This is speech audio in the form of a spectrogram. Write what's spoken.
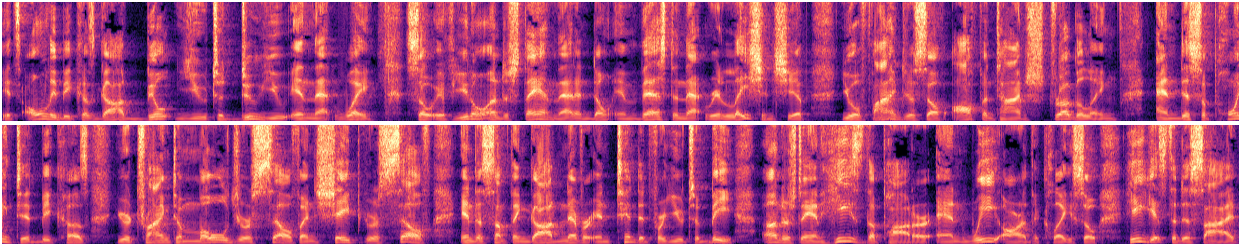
it's only because God built you to do you in that way. So if you don't understand that and don't invest in that relationship, you'll find yourself oftentimes struggling and disappointed because you're trying to mold yourself and shape yourself into something God never intended for you to be. Understand He's the potter and we are the clay. So He gets to decide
